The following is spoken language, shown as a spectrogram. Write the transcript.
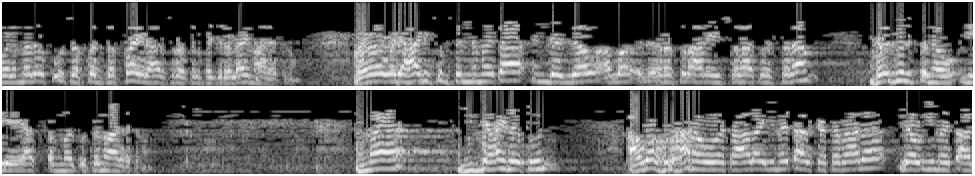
ወልመለኩ ሰፈን ሰፋ ይላል ሱረቱል ፈጅር ላይ ማለት ነው። ወደ ሐዲሱም ስንመጣ እንደዛው አላህ ረሱል አለይሂ ሰላቱ ወሰለም በግልጽ ነው ያስቀመጡት ማለት ነው እና ይህ አይነቱን አላህ Subhanahu Wa ይመጣል ከተባለ ያው ይመጣል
